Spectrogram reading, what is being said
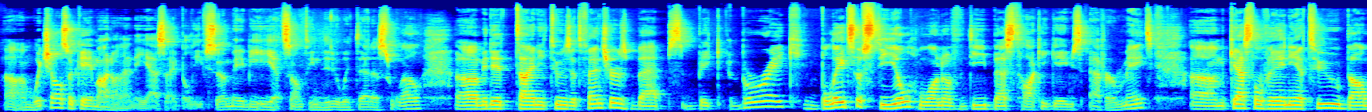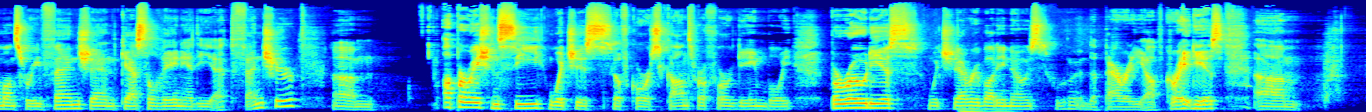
um, which also came out on NES, I believe. So maybe he had something to do with that as well. Um, he did Tiny Toons Adventures, Bab's Big Break, Blades of Steel, one of the best hockey games ever made, um, Castlevania 2, Belmont's Revenge, and Castlevania The Adventure. Um, Operation C, which is of course Contra for Game Boy, Parodius, which everybody knows, the parody of Gradius, um,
